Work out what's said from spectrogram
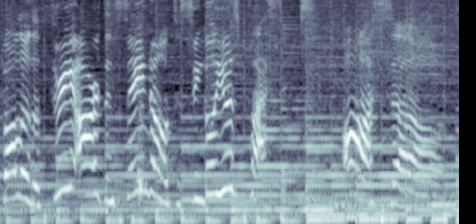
Follow the three R's and say no to single-use plastics. Awesome!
